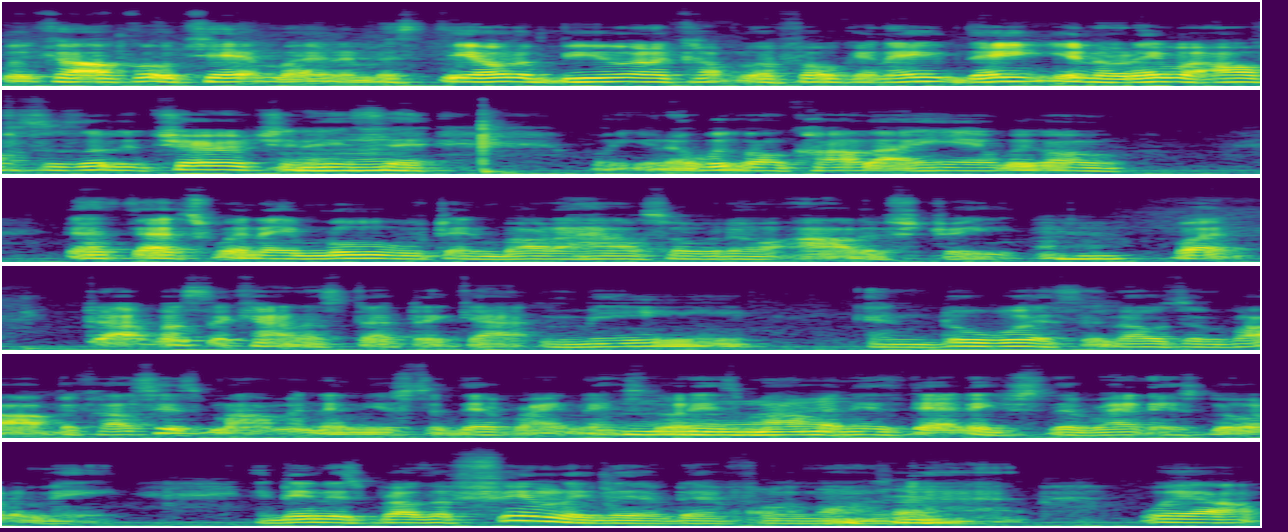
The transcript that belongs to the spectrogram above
we called Coach Chapman and Miss Theodore Bew and a couple of folk, and they, they, you know, they were officers of the church, and they said, well, you know, we're gonna call out here, and we're gonna. That's that's when they moved and bought a house over there on Olive Street. But that was the kind of stuff that got me and Lewis and those involved because his mom and them used to live right next door. His mom and his daddy used to live right next door to me. And then his brother Finley lived there for a long Okay. time. Well,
